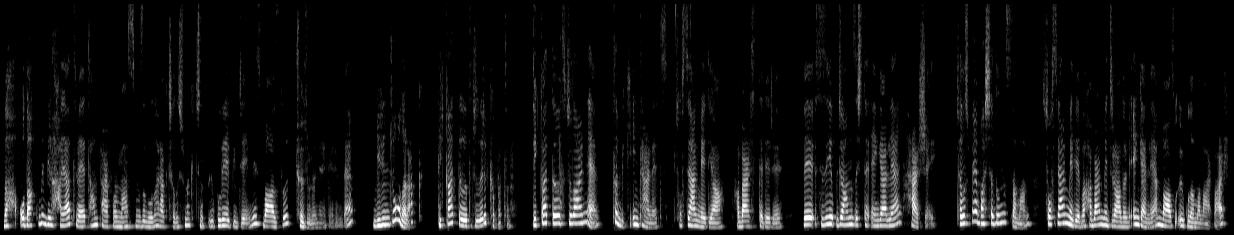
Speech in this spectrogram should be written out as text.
daha odaklı bir hayat ve tam performansımızı bularak çalışmak için uygulayabileceğimiz bazı çözüm önerilerinde. Birinci olarak dikkat dağıtıcıları kapatın. Dikkat dağıtıcılar ne? Tabii ki internet, sosyal medya, haber siteleri ve sizi yapacağınız işten engelleyen her şey. Çalışmaya başladığınız zaman sosyal medya ve haber mecralarını engelleyen bazı uygulamalar var.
